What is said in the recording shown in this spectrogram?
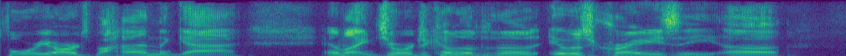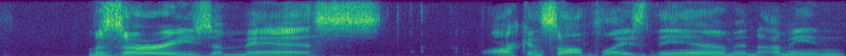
four yards behind the guy, and like Georgia comes up with those. It was crazy. Uh, Missouri's a mess. Arkansas plays them, and I mean,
